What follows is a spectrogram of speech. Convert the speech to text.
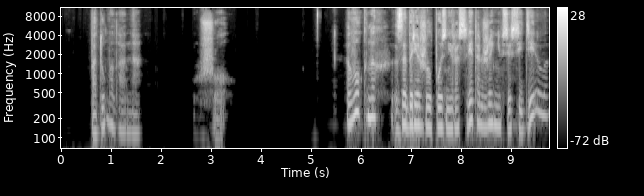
— подумала она, — «ушел». В окнах забрежил поздний рассвет, а Дженни все сидела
